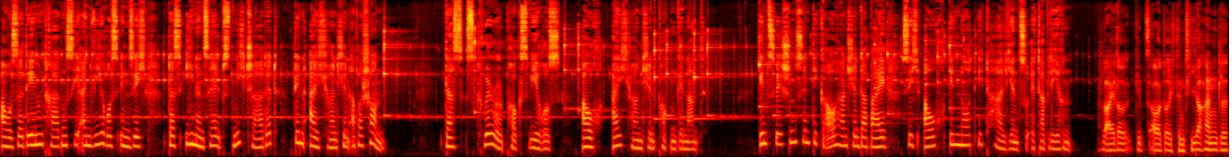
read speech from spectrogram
Außerdem tragen sie ein Virus in sich, das ihnen selbst nicht schadet, den Eichhörnchen aber schon. Das Squirrelpox-Virus, auch Eichhörnchenpocken genannt. Inzwischen sind die Grauhörnchen dabei, sich auch in Norditalien zu etablieren. Leider gibt es auch durch den Tierhandel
